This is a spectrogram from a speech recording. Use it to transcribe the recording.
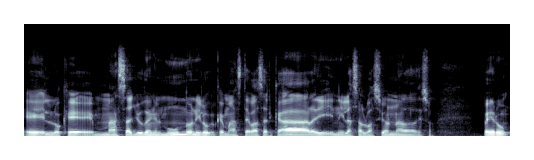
eh, lo que más ayuda en el mundo, ni lo que más te va a acercar, y, ni la salvación, nada de eso pero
